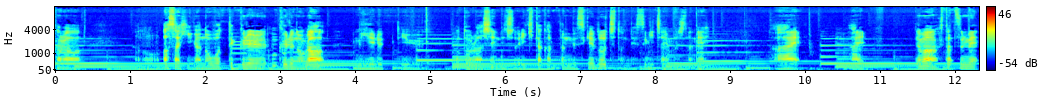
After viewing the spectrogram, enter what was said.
からあの朝日が昇ってくれるくるのが見えるっていうことらしいんでちょっと行きたかったんですけどちょっと出過ぎちゃいましたね。はい。はい。でまあ2つ目。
